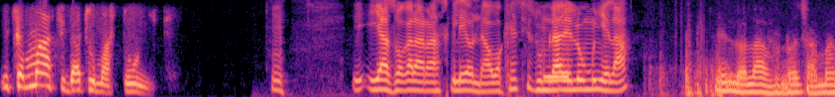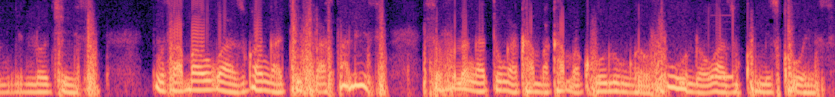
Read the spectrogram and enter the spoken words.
it's a must that we must do it. Iyazwakala ras kuleyo ndawo. Khe sizumlaleli omunye la? Indlolavu nojamani ngililotshise ngisaba ukwazi kwangathi sirastalisi sifuna ngathi ungakhamba khamba khulu ngofundo wazi ukukhuluma isikhuwesi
